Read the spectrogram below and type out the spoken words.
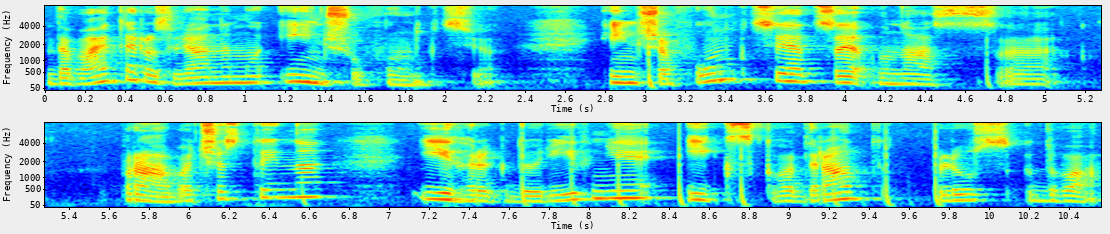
Давайте розглянемо іншу функцію. Інша функція це у нас е, права частина y дорівнює х квадрат плюс 2.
